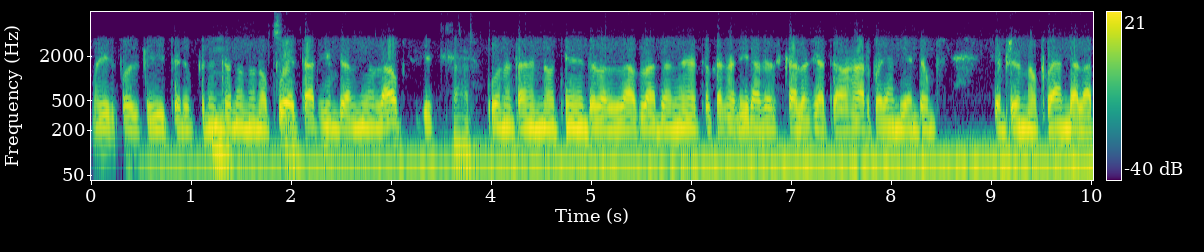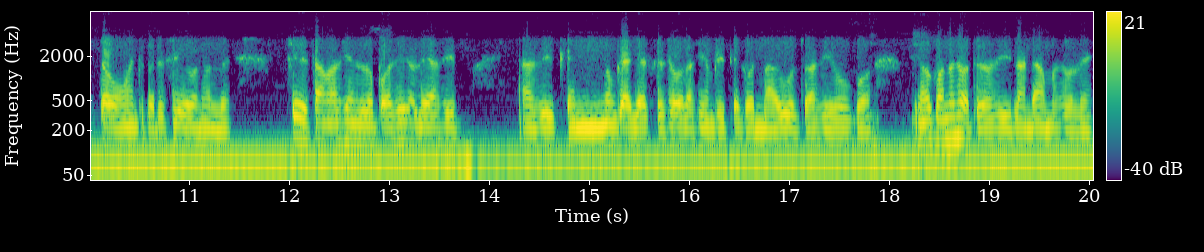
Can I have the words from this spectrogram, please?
pues, porque pero pero mm. entonces uno no puede estar siempre al mismo lado porque uno también no tiene toda la plata no le toca salir a escalas y a trabajar por allá entonces siempre uno puede andar a todo momento pero sí uno le sí, estamos haciendo lo posible, así así que nunca ya esté sola, siempre esté con un adulto, así, o con, no con nosotros, así la andamos sobre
